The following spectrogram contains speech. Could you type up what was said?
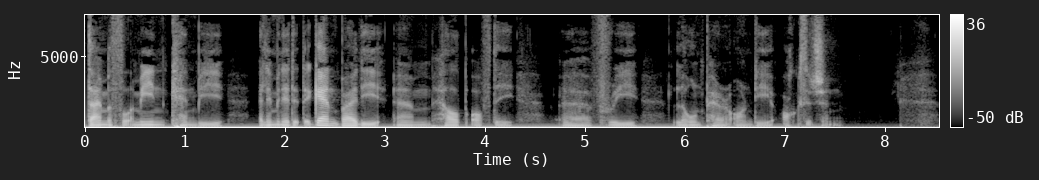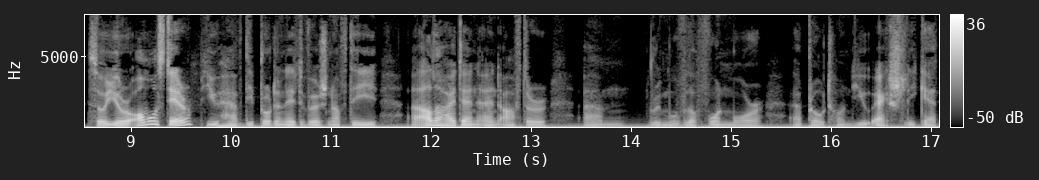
dimethylamine can be eliminated again by the um, help of the uh, free lone pair on the oxygen. So you're almost there. You have the protonated version of the uh, aldehyde then, and after um, removal of one more uh, proton, you actually get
